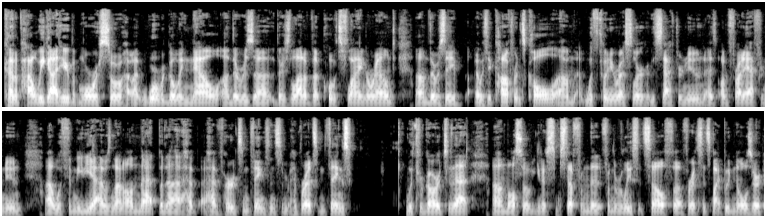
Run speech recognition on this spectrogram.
kind of how we got here, but more so how, where we're going now. Uh, there was a there's a lot of uh, quotes flying around. Um, there was a it was a conference call um, with Tony Ressler this afternoon, as on Friday afternoon uh, with the media. I was not on that, but uh, have have heard some things and some have read some things with regard to that. Um, also, you know, some stuff from the from the release itself. Uh, for instance, Mike Budenholzer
